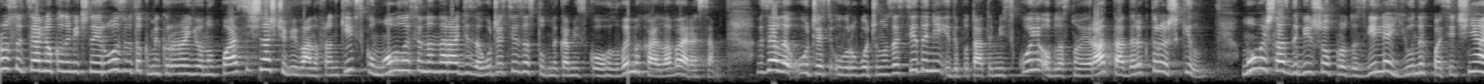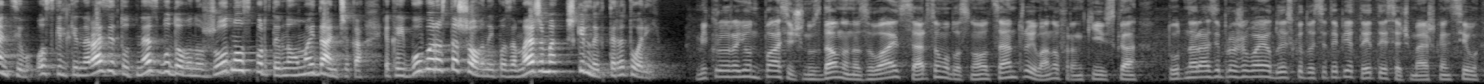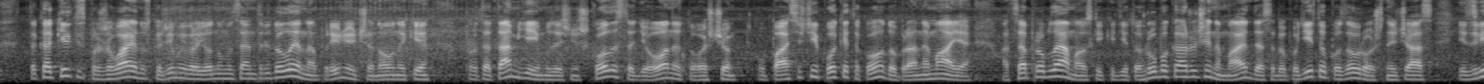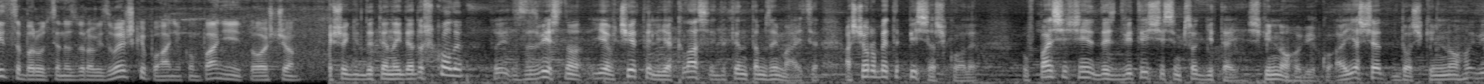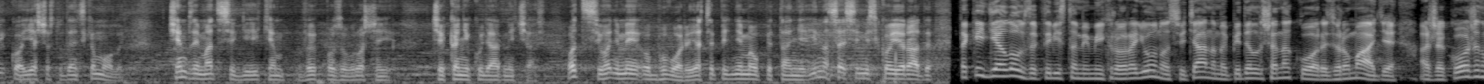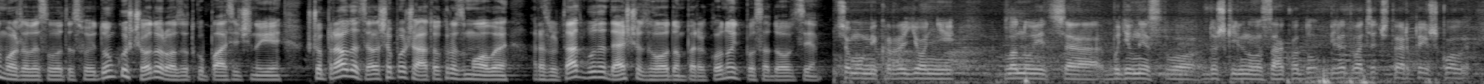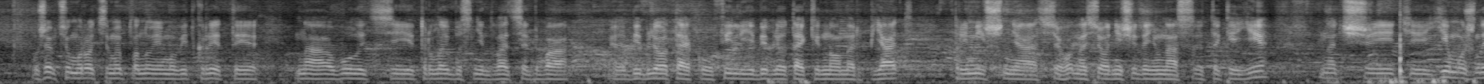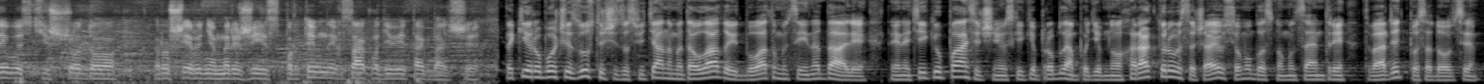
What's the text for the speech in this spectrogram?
Про соціально-економічний розвиток мікрорайону Пасічна, що в Івано-Франківську, мовилося на нараді за участі заступника міського голови Михайла Вереса. Взяли участь у робочому засіданні і депутати міської, обласної рад та директори шкіл. Мова йшла здебільшого про дозвілля юних пасічнянців, оскільки наразі тут не збудовано жодного спортивного майданчика, який був би розташований поза межами шкільних територій. Мікрорайон Пасічну здавна називають серцем обласного центру Івано-Франківська. Тут наразі проживає близько 25 тисяч мешканців. Така кількість проживає, ну скажімо, і в районному центрі Долина, порівнюють чиновники. Проте там є і музичні школи, стадіони тощо. У Пасічній поки такого добра немає. А це проблема, оскільки діти, грубо кажучи, не мають де себе подіти в позаурочний час. І звідси беруться нездорові звички, погані компанії тощо. Якщо дитина йде до школи, то звісно є вчитель, є клас, і дитина там займається. А що робити після школи? У Пасічні десь 2700 дітей шкільного віку, а є ще дошкільного віку, а є ще студентська молодь. Чим займатися дітям в позаурочний чи канікулярний час? От сьогодні ми обговорюємо. Я це піднімав питання і на сесії міської ради. Такий діалог з активістами мікрорайону, освітянами піде лише на користь громаді, адже кожен може висловити свою думку щодо розвитку пасічної. Щоправда, це лише початок розмови. Результат буде дещо згодом, переконують посадовці. В цьому мікрорайоні планується будівництво дошкільного закладу біля 24-ї школи. Уже в цьому році ми плануємо відкрити на вулиці Тролейбусні, 22 е, бібліотеку філії бібліотеки номер 5. Приміщення на сьогоднішній день у нас таке є. Значить, є можливості щодо розширення мережі спортивних закладів і так далі. Такі робочі зустрічі з освітянами та владою відбуватимуться і надалі, та й не тільки в пасічні, оскільки проблем подібного характеру вистачає у всьому обласному центрі, твердять посадовці.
